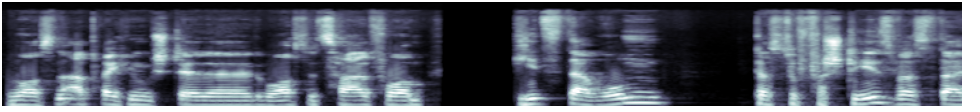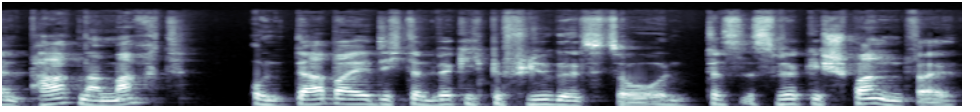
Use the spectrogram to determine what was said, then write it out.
du brauchst eine Abrechnungsstelle, du brauchst eine Zahlform, geht es darum, dass du verstehst, was dein Partner macht und dabei dich dann wirklich beflügelst. So. Und das ist wirklich spannend, weil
